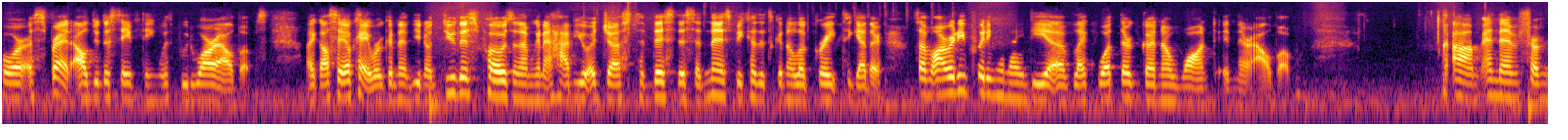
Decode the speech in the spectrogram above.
for a spread. I'll do the same thing with boudoir albums. Like I'll say, okay, we're going to, you know, do this pose and I'm going to have you adjust to this, this, and this because it's going to look great together. So I'm already putting an idea of like what they're going to want in their album. Um, and then from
